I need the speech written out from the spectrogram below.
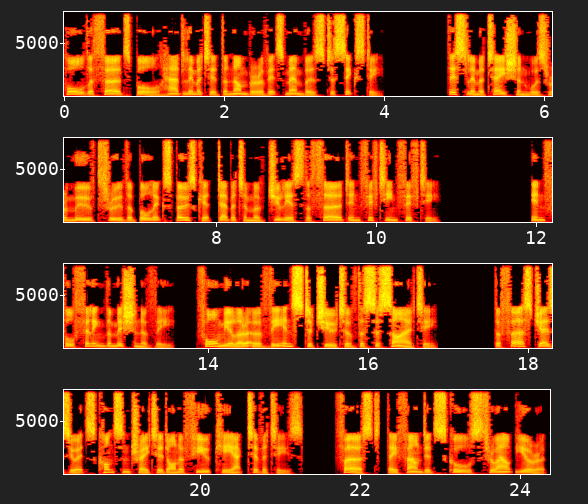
Paul III's bull had limited the number of its members to 60. This limitation was removed through the bull Exposcit Debitum of Julius III in 1550. In fulfilling the mission of the formula of the Institute of the Society, the first Jesuits concentrated on a few key activities. First, they founded schools throughout Europe.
